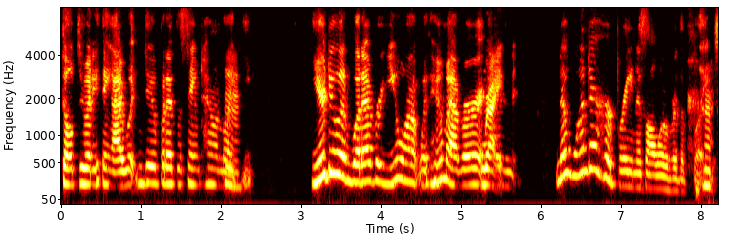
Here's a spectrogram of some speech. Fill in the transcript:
Don't do anything I wouldn't do. But at the same time, I'm like, "Y- you're doing whatever you want with whomever. Right. And no wonder her brain is all over the place.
